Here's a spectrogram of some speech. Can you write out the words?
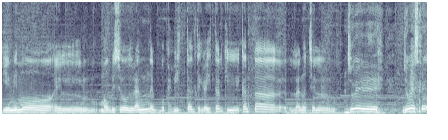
y el mismo el Mauricio Durán, el vocalista, el tecladista, el que canta la noche, el, so-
